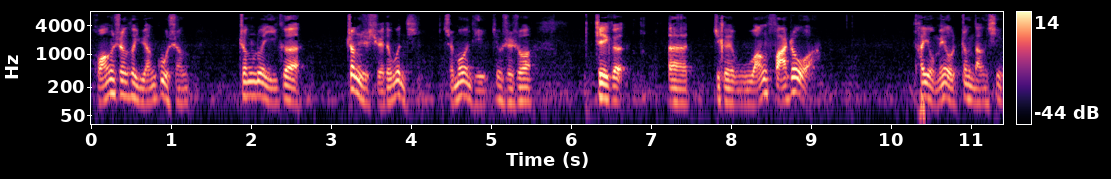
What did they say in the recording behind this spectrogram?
黄生和袁固生争论一个政治学的问题，什么问题？就是说这个呃这个武王伐纣啊，他有没有正当性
